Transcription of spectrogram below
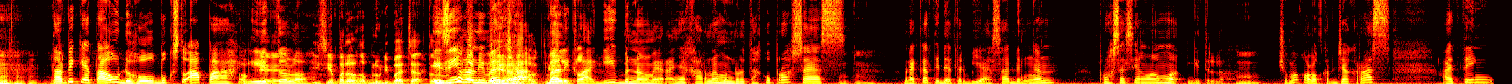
tapi kayak tahu the whole books tuh apa Oke. gitu loh. Isinya padahal nggak belum dibaca tuh. Isinya belum dibaca. Iya, oke. Balik lagi benang merahnya karena menurut aku proses. Mereka tidak terbiasa dengan proses yang lama gitu loh. Hmm. Cuma kalau kerja keras, I think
